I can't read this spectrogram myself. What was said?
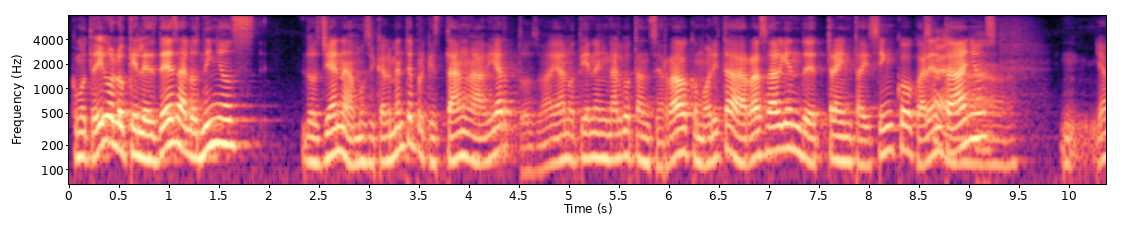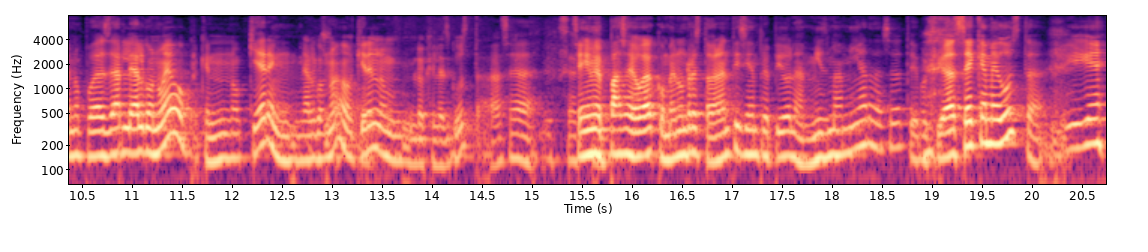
Como te digo, lo que les des a los niños los llena musicalmente porque están abiertos, ¿verdad? Ya no tienen algo tan cerrado como ahorita agarras a alguien de 35, 40 Sí, años. Ya no puedes darle algo nuevo porque no quieren algo nuevo, quieren lo, lo que les gusta. O sea, Exacto. si a mí me pasa, yo voy a comer a un restaurante y siempre pido la misma mierda, ¿sabes? porque ya sé que me gusta. Y eh,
